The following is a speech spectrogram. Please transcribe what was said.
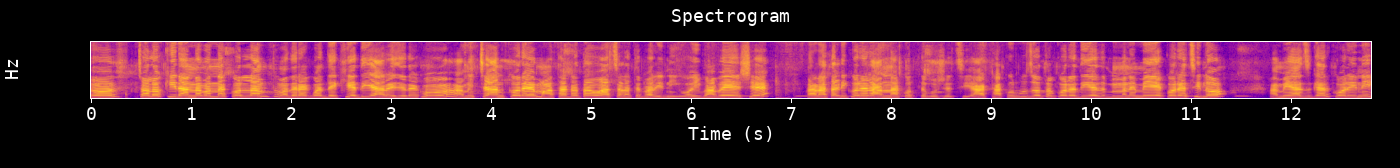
তো চলো কি রান্না বান্না করলাম? তোমাদের একবার দেখিয়ে দিই। আর এই যে দেখো, আমি চান করে মাথা টাতাও আঁচড়াতে পারিনি। ওইভাবে এসে তাড়াতাড়ি করে রান্না করতে বসেছি। আর ঠাকুর পুজো তো করে দিয়ে মানে মেয়ে করেছিল। আমি আজকে আর করিনি।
